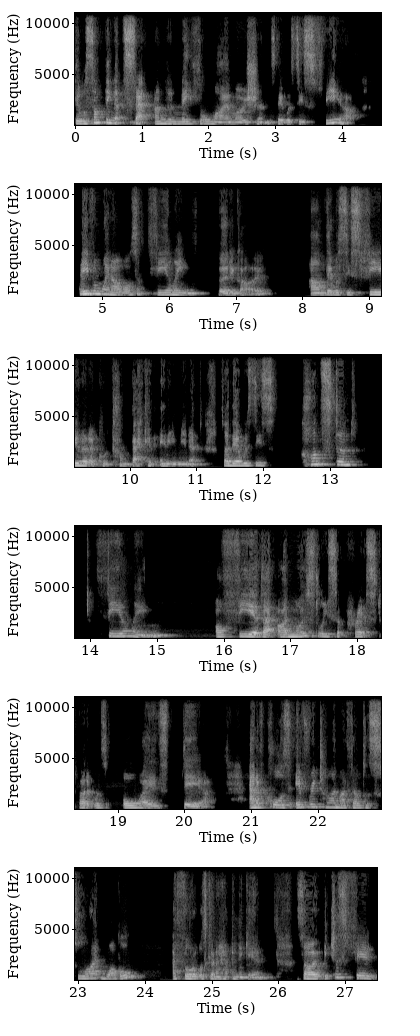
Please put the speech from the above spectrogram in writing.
there was something that sat underneath all my emotions. There was this fear even when I wasn't feeling vertigo, um, there was this fear that it could come back at any minute. So there was this constant feeling of fear that I mostly suppressed, but it was always there. And of course, every time I felt a slight wobble, I thought it was going to happen again. So it just fed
